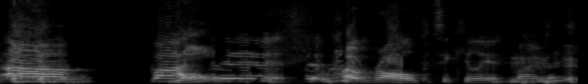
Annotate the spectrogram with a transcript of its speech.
Um, but Roll. The, the well, roll particularly at the moment.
